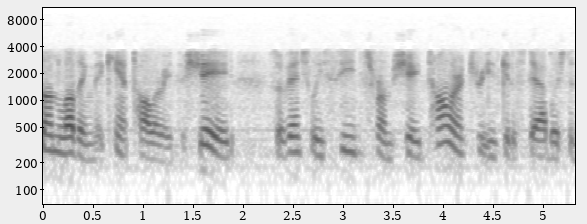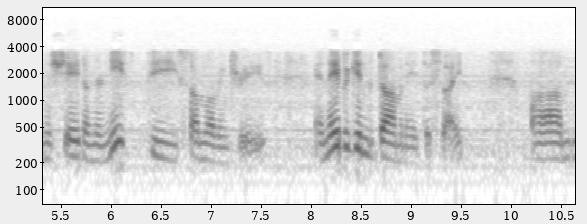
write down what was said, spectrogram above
sun-loving; they can't tolerate the shade. So eventually, seeds from shade-tolerant trees get established in the shade underneath the sun-loving trees, and they begin to dominate the site. Um,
